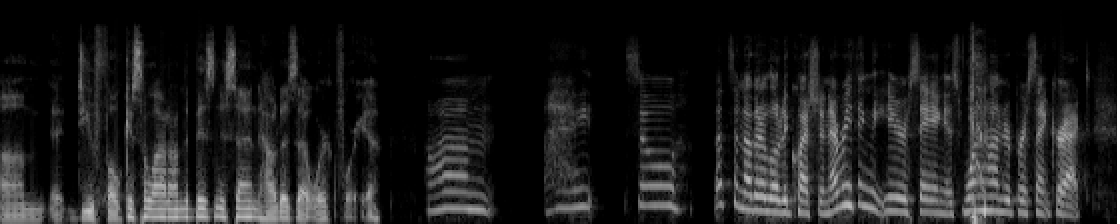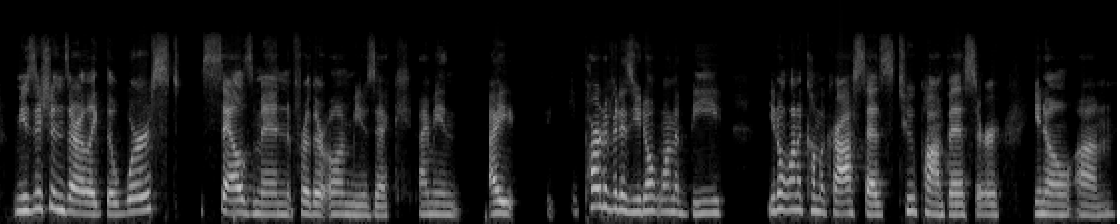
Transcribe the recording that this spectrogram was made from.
Um, do you focus a lot on the business end? How does that work for you? Um, I so that's another loaded question. Everything that you're saying is 100% correct. Musicians are like the worst salesmen for their own music. I mean, I part of it is you don't want to be you don't want to come across as too pompous or, you know, um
